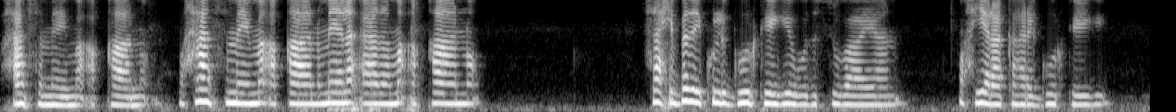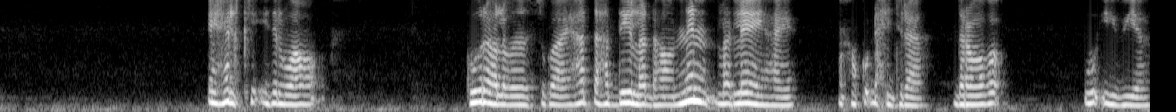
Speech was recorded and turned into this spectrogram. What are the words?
Waxaan sameey ma aqaano. Waxaan sameey ma aqaano. Meelo aada ma aqaano. Saaxiibaday kulli guurkaygii wada sugaayaan. Wax yaraa ka haray guurkaygii. Ehelkii idil waa guuraa la wada sugaaya hadda haddii la dhaho nin la leeyahay wuxuu ku dhex jiraa. Daroogo uu iibiyaa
